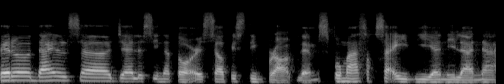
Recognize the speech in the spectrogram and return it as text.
Pero dahil sa jealousy na to or self-esteem problems, pumasok sa idea nila na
